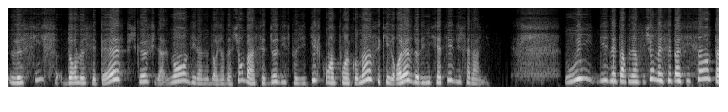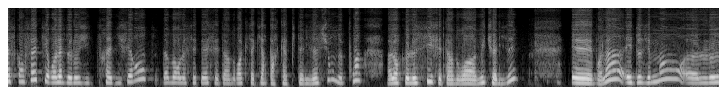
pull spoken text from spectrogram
le CIF dans le CPF, puisque finalement, dit la note d'orientation, ben, ces deux dispositifs qui ont un point commun, c'est qu'ils relèvent de l'initiative du salarié. Oui, disent les partenaires sociaux, mais ce n'est pas si simple parce qu'en fait, ils relèvent de logiques très différentes. D'abord, le CPF est un droit qui s'acquiert par capitalisation de points, alors que le CIF est un droit mutualisé. Et voilà. Et deuxièmement, euh, le,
